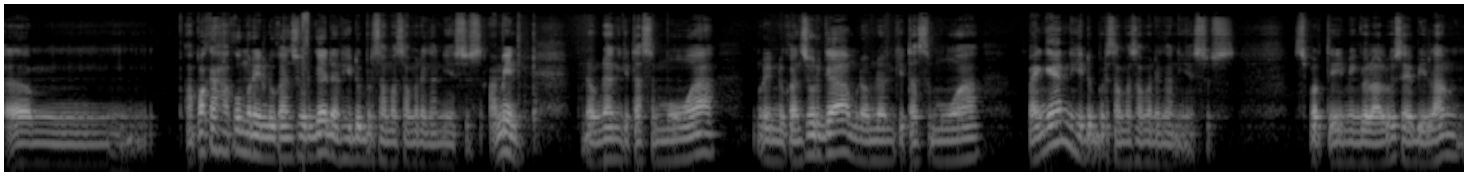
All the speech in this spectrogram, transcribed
Um, apakah aku merindukan surga dan hidup bersama-sama dengan Yesus? Amin. Mudah-mudahan kita semua merindukan surga, mudah-mudahan kita semua pengen hidup bersama-sama dengan Yesus. Seperti minggu lalu saya bilang,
